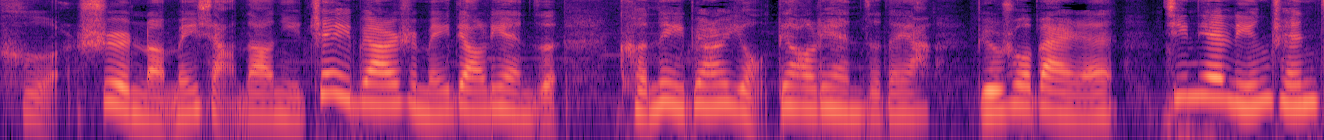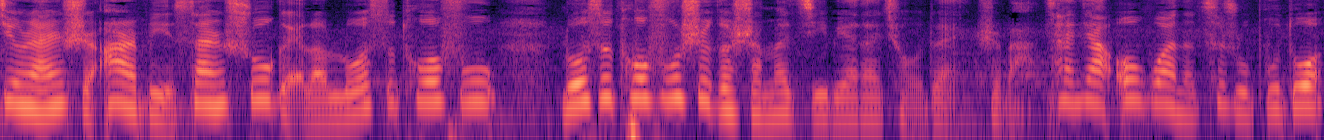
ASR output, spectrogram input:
可是呢，没想到你这边是没掉链子，可那边有掉链子的呀。比如说拜仁，今天凌晨竟然是二比三输给了罗斯托夫。罗斯托夫是个什么级别的球队，是吧？参加欧冠的次数不多，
